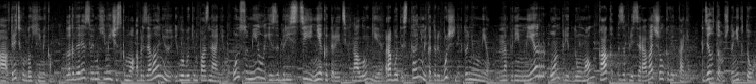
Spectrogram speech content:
а в-третьих, он был химиком. Благодаря своему химическому образованию и глубоким познаниям он сумел изобрести некоторые технологии работы с тканями, которые больше никто не умел. Например, он придумал, как заплессировать шелковые ткани. Дело в том, что никто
